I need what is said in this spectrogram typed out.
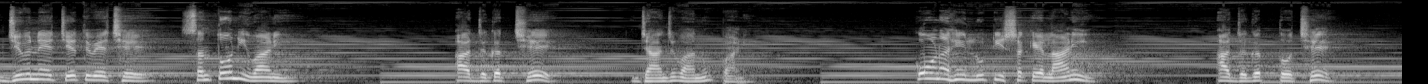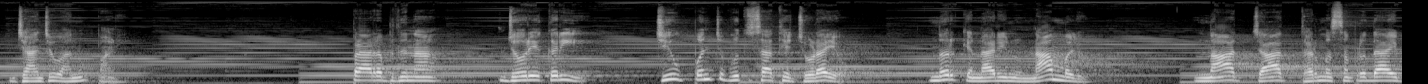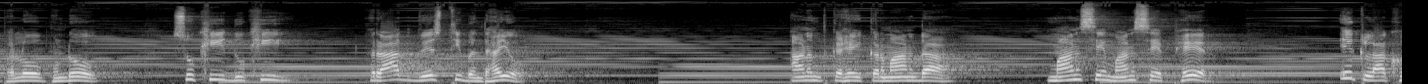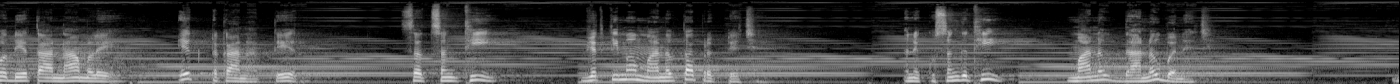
જીવને ચેતવે છે સંતોની વાણી. આ જગત છે ઝાંઝવાનું પાણી. કોણ અહીં લૂંટી શકે લાણી? આ જગત તો છે ઝાંઝવાનું પાણી. પ્રારબ્ધના જોરે કરી જીવ પંચભૂત સાથે જોડાયો. નર કે નારીનું નામ મળ્યું. નાત જાત ધર્મ સંપ્રદાય ભલો ભૂંડો સુખી દુખી રાગ દ્વેષથી બંધાયો. આનંદ કહે, કર્માણદા, માણસે માણસે ફેર. એક લાખો દેતા ના મળે, એક ટકાના તેર. સત્સંગથી વ્યક્તિમાં માનવતા પ્રગટે છે અને કુસંગથી માનવ દાનવ બને છે.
